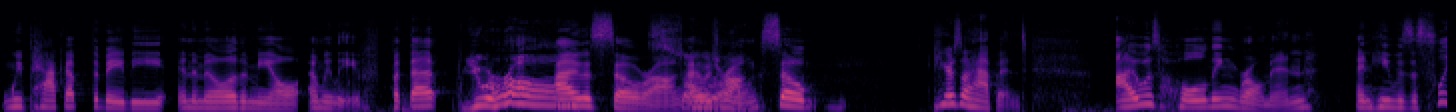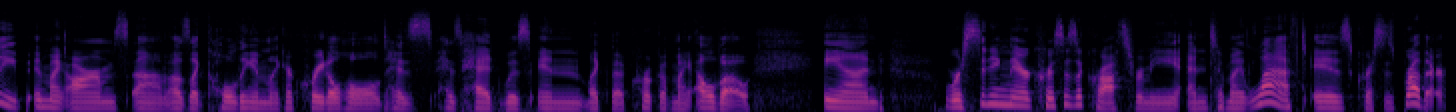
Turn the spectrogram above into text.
we pack up the baby in the middle of the meal and we leave. But that, you were wrong. I was so wrong. So I was wrong. wrong. So, here's what happened I was holding Roman. And he was asleep in my arms. Um, I was like holding him like a cradle hold. His his head was in like the crook of my elbow, and we're sitting there. Chris is across from me, and to my left is Chris's brother.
